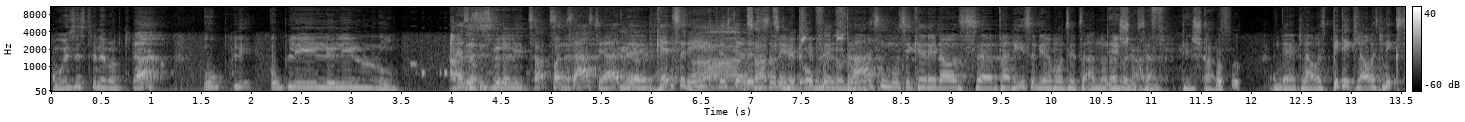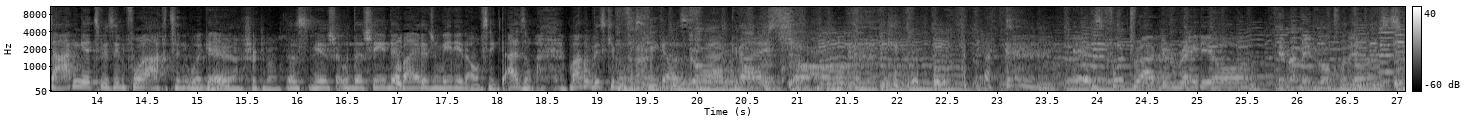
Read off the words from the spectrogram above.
Wo ist es denn überhaupt? Ja, Ubli, Ubli, Luli, Lulu. Ach, Also, das ist wieder die Zatz, Von ne? Saas, ja. Äh, Kennst du die, Ah, Christian? Das ist Satz so eine hübsche. Straßenmusikerin aus äh, Paris und die hören wir uns jetzt an, oder? Die scharf, die scharf. Und der Klaus, bitte Klaus, nichts sagen jetzt, wir sind vor 18 Uhr, gell? Ja, ja, schon klar. Das wir unterstehen der bayerischen Medienaufsicht. Also, machen wir ein bisschen Musik aus Frankreich. Hier ist Food Truck Radio. Immer Mittwoch von 11 bis 2.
